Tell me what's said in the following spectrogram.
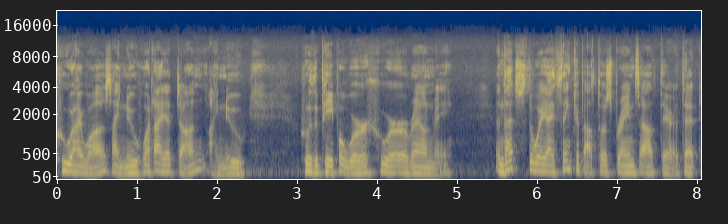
who I was. I knew what I had done. I knew who the people were who were around me. And that's the way I think about those brains out there, that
